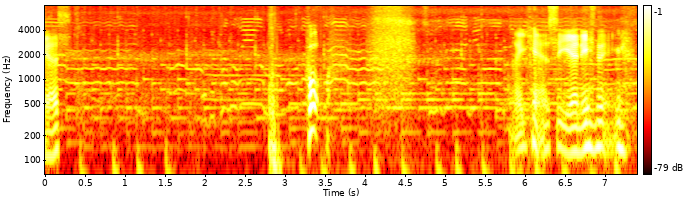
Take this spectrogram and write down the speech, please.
Yes. Oh! I can't see anything.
